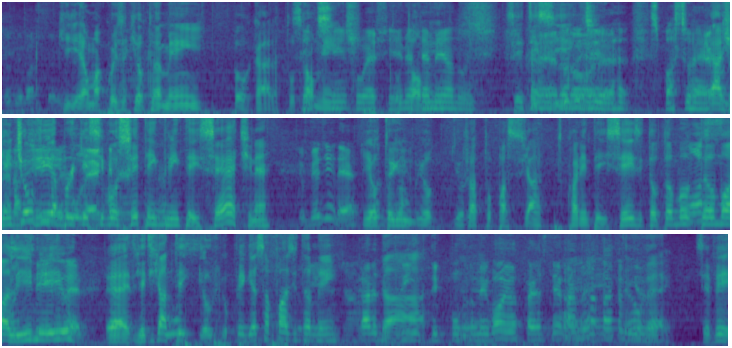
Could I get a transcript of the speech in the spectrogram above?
Eu vi bastante. que é uma coisa que eu também, pô, cara, totalmente. 105 FM até totalmente. meia-noite. 105, Todo é. dia. Espaço rap. A gente ouvia, filho, porque se você né? tem 37, né? Eu via direto. Eu, tenho, eu, eu já tô pass- já 46, então tamo, Nossa, tamo ali 46, meio. velho. É, a gente já tem. Eu, eu peguei essa fase também. Cara de Da- 30 e pouco também, igual eu. Parece que tem a cara meio cara Então, velho. Você vê?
